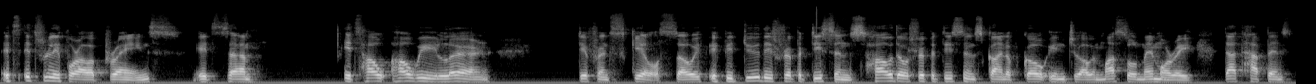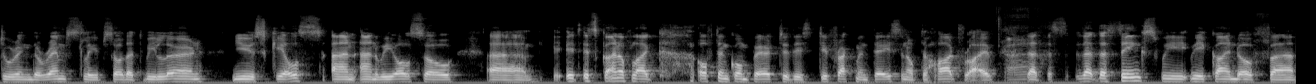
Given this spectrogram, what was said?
It's, it's really for our brains. It's, um, it's how, how we learn different skills. So if, if we do these repetitions, how those repetitions kind of go into our muscle memory, that happens during the REM sleep so that we learn new skills and, and we also um, it, it's kind of like often compared to this defragmentation of the hard drive ah. that the, that the things we, we kind of uh,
